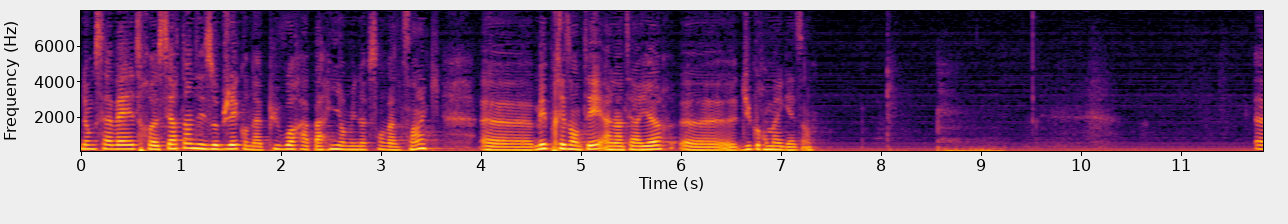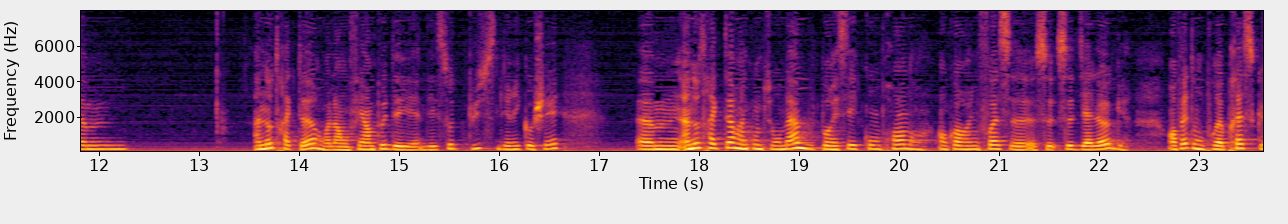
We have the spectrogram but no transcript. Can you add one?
Donc ça va être certains des objets qu'on a pu voir à Paris en 1925, euh, mais présentés à l'intérieur euh, du grand magasin. Euh, un autre acteur, voilà, on fait un peu des, sauts de puce, des ricochets. un autre acteur incontournable pour essayer de comprendre encore une fois ce, dialogue. En fait, on pourrait presque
